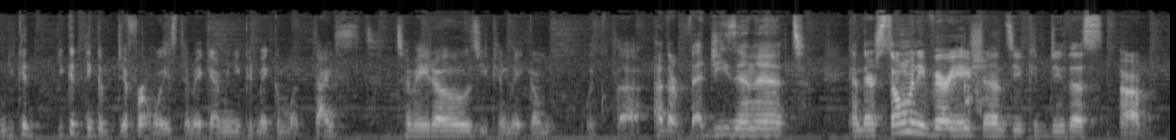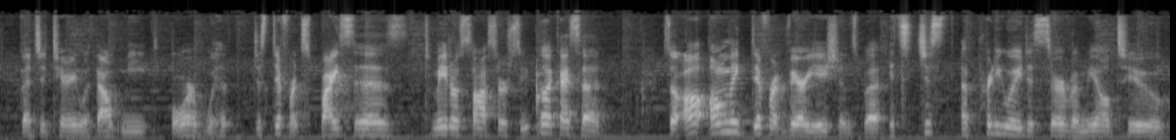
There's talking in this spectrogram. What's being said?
You could, you could think of different ways to make it. I mean, you could make them with diced tomatoes. You can make them with the other veggies in it. And there's so many variations. You can do this uh, vegetarian without meat or with just different spices, tomato sauce or soup, like I said. So I'll, I'll make different variations, but it's just a pretty way to serve a meal too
